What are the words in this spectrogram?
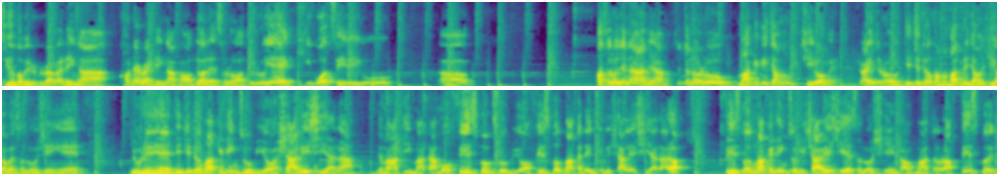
SEO copywriting က content writing ကဘာပြောလဲဆိုတော့သူတို့ရဲ့ keyword တွေတွေကိုအာ ပါဆိုတော့ကျွန်တော်ကဗျာကျွန်တော်တို့ marketing ကြောင်းရေးရမယ် right ကျွန်တော်တို့ digital marketing ကြောင်းရေးရမယ်ဆိုလို့ရှိရင်လူတွေရဲ့ digital marketing ဆိုပြီးတော့ရှာလေးရှိရလားမြန်မာပြည်မှာဒါမှမဟုတ် Facebook ဆိုပြီးတော့ Facebook marketing ဆိုပြီးရှာလေးရှိရလားအဲ့တော့ Facebook marketing ဆိုပြီးရှာလေးရှိရဆိုလို့ရှိရင်တောင်မှကျွန်တော်တို့ Facebook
